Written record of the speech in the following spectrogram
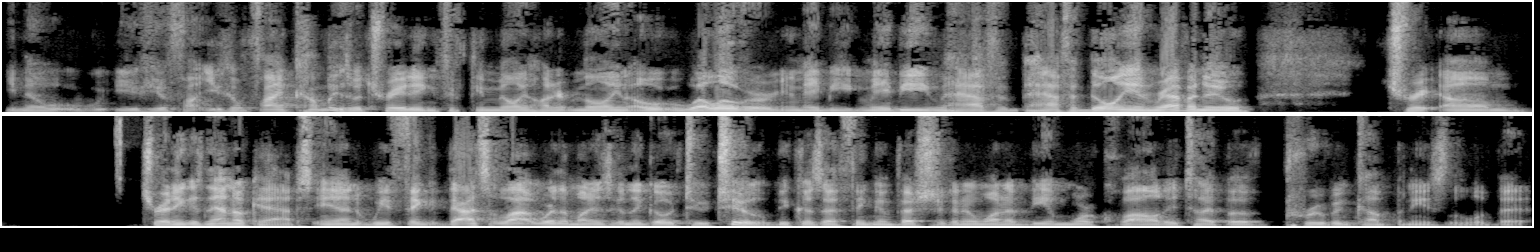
you know, you, you find you can find companies with trading 50 million, 100 million, well over, you know, maybe maybe even half half a billion revenue, tra- um, trading as nano caps, and we think that's a lot where the money is going to go to too, because I think investors are going to want to be a more quality type of proven companies a little bit.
